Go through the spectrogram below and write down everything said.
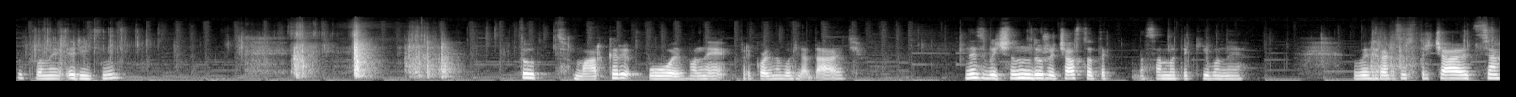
Тут вони різні. Тут маркери. Ой, вони прикольно виглядають. Незвично, не дуже часто так, саме такі вони в іграх зустрічаються.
